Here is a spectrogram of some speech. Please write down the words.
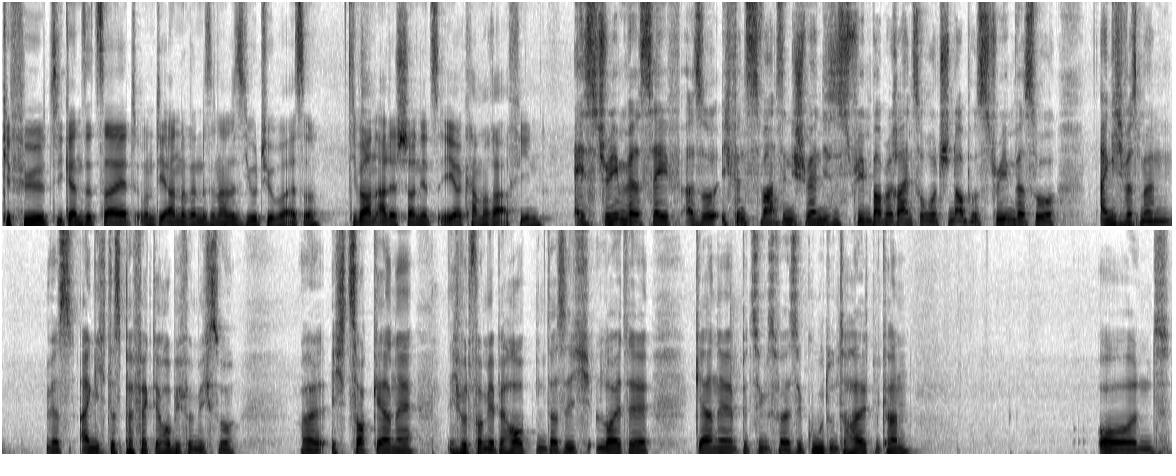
gefühlt die ganze Zeit und die anderen sind alles YouTuber, also die waren alle schon jetzt eher kameraaffin. Ey, Stream wäre safe. Also ich finde es wahnsinnig schwer, in diese Stream-Bubble reinzurutschen, aber Stream wäre so, eigentlich wäre mein, wäre eigentlich das perfekte Hobby für mich so. Weil ich zock gerne, ich würde von mir behaupten, dass ich Leute gerne bzw. gut unterhalten kann und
